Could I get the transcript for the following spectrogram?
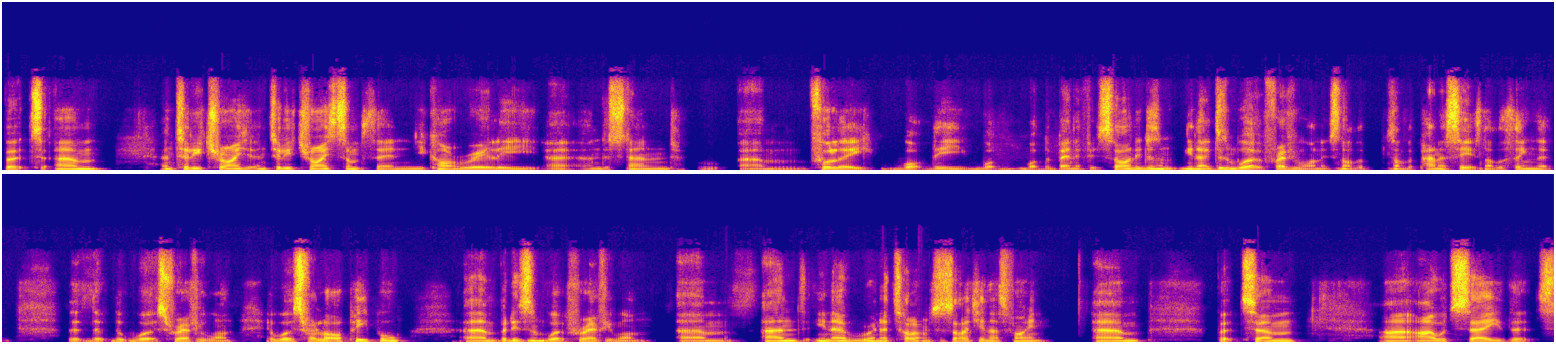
but um, until you try until you try something, you can't really uh, understand um, fully what the what what the benefits are. And it doesn't you know it doesn't work for everyone. It's not the it's not the panacea. It's not the thing that that that, that works for everyone. It works for a lot of people, um, but it doesn't work for everyone. Um, and you know we're in a tolerant society, and that's fine. Um, but um, uh, I would say that,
